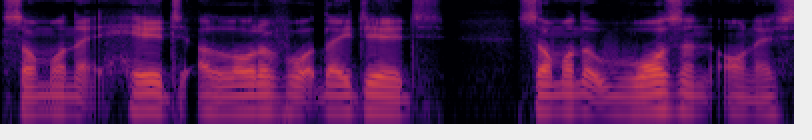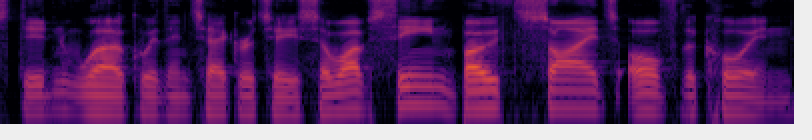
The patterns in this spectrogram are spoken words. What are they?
someone that hid a lot of what they did, someone that wasn't honest, didn't work with integrity. So I've seen both sides of the coin.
